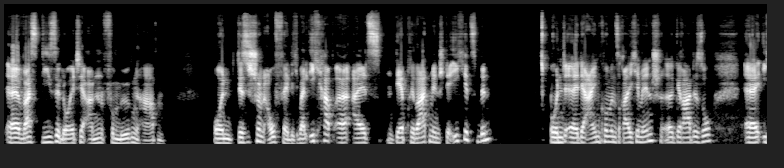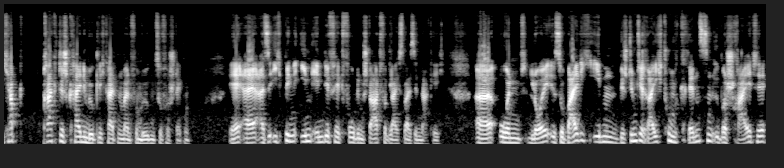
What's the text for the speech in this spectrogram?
äh, was diese Leute an Vermögen haben. Und das ist schon auffällig, weil ich habe äh, als der Privatmensch, der ich jetzt bin, und äh, der einkommensreiche Mensch äh, gerade so, äh, ich habe praktisch keine Möglichkeiten, mein Vermögen zu verstecken. Ja, äh, also ich bin im Endeffekt vor dem Staat vergleichsweise nackig. Äh, und sobald ich eben bestimmte Reichtumsgrenzen überschreite,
